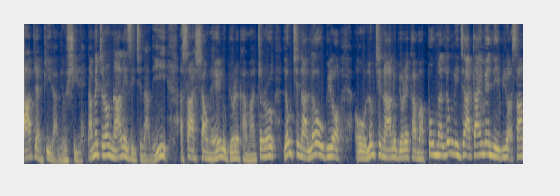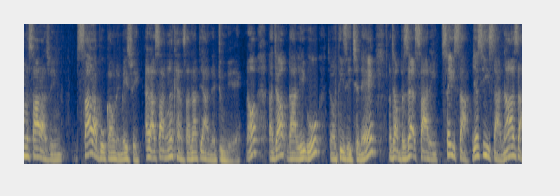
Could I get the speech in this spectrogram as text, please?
အားပြန်ပြေတာမျိုးရှိတယ်။ဒါပေမဲ့ကျွန်တော်နားလေစီချင်တာဒီအစာရှောင်တယ်လို့ပြောတဲ့အခါမှာကျွန်တော်တို့လှုပ်ချင်တာလှုပ်ပြီးတော့ဟိုလှုပ်ချင်တာလို့ပြောတဲ့အခါမှာပုံမှန်လှုပ်နေကြအတိုင်းပဲနေပြီးတော့အစာမစားတာဆိုရင်စားတာပိုကောင်းတယ်မိတ်ဆွေအဲ့ဒါအစာငတ်ခံဆန္ဒပြရတဲ့တူနေတယ်เนาะဒါကြောင့်ဒါလေးကိုကျွန်တော်သိစေချင်တယ်အဲကြောင့်ပါဇက်အစာတွေစိတ်အစာမျက်စိအစာနားအစာ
